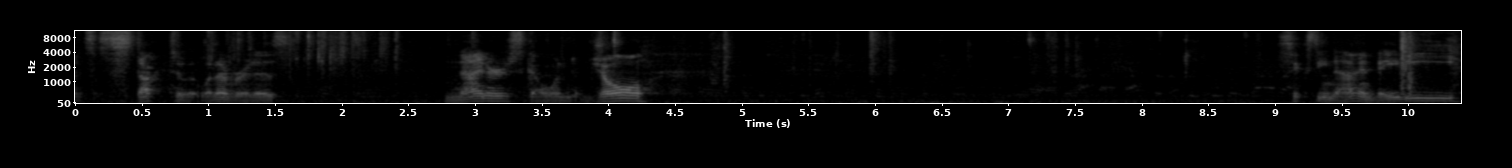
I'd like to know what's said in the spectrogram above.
it's stuck to it, whatever it is. Niners going to Joel. 69, baby.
